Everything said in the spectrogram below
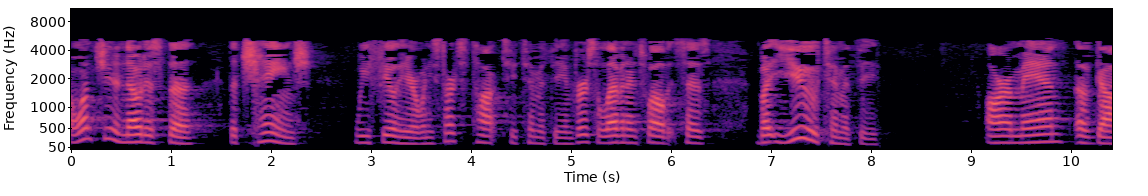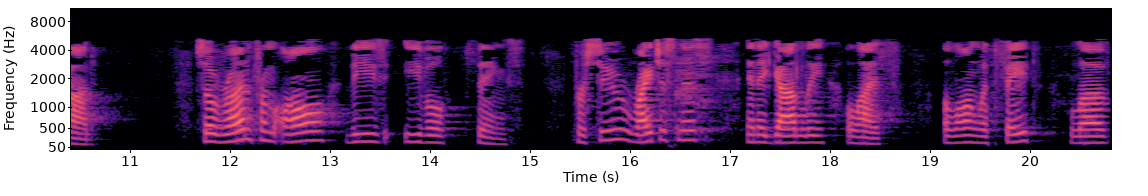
I want you to notice the, the change we feel here when he starts to talk to Timothy. In verse 11 and 12, it says, But you, Timothy, are a man of God. So run from all these evil things. Pursue righteousness and a godly life, along with faith, love,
